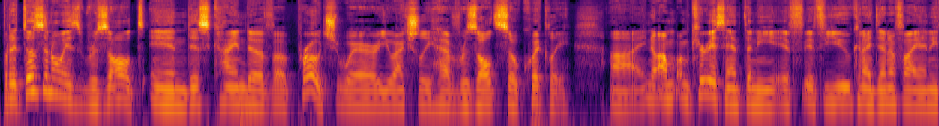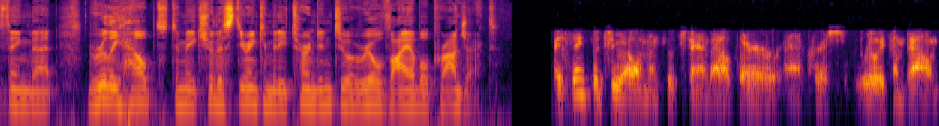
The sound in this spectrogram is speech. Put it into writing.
But it doesn't always result in this kind of approach where you actually have results so quickly. Uh, you know, I'm, I'm curious, Anthony, if, if you can identify anything that really helped to make sure the steering committee turned into a real viable project. I think the two elements that stand out there, uh, Chris, really come down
